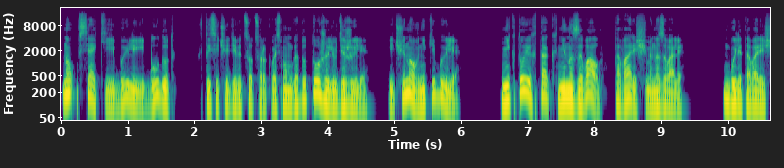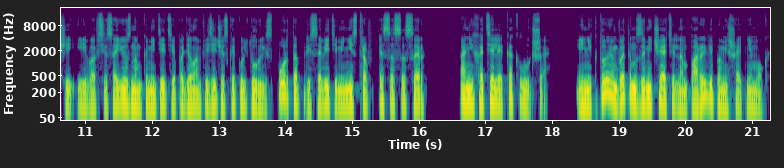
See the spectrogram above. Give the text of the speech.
Ну, всякие были и будут. В 1948 году тоже люди жили. И чиновники были. Никто их так не называл, товарищами называли. Были товарищи и во Всесоюзном комитете по делам физической культуры и спорта при Совете министров СССР. Они хотели как лучше. И никто им в этом замечательном порыве помешать не мог.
